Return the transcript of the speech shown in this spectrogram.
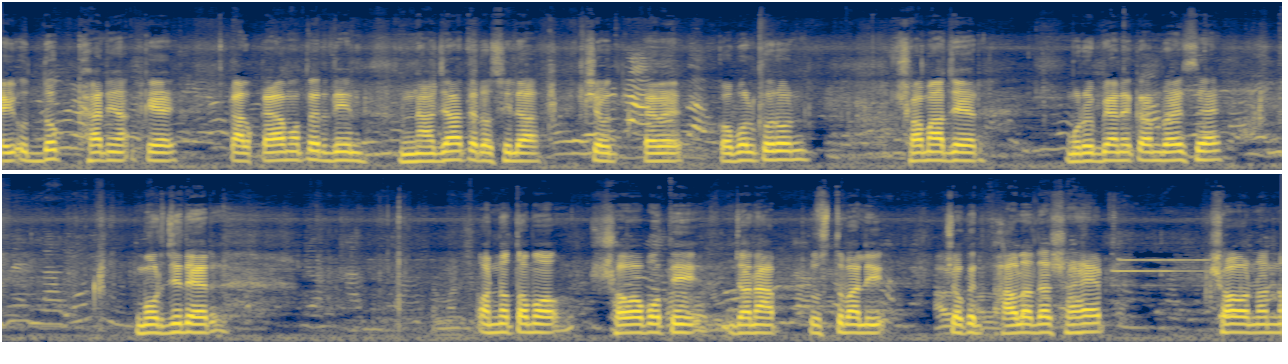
এই উদ্যোগখানাকে কাল কেয়ামতের দিন নাজাতের রসিলা হিসেবে কবুল করুন। সমাজের মুরব্বিয়ান একরাম রয়েছে। মসজিদের অন্যতম সভাপতি জনাব রুস্তম আলী চৌকিদ হাওলাদার সাহেব সহ অন্যান্য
